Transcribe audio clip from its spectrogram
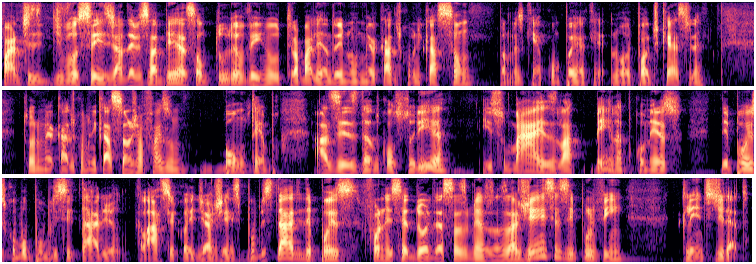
parte de vocês já deve saber, essa altura eu venho trabalhando aí no mercado de comunicação, pelo menos quem acompanha no podcast, né? Estou no mercado de comunicação já faz um bom tempo. Às vezes dando consultoria, isso mais lá, bem lá para o começo depois como publicitário clássico aí de agência de publicidade, depois fornecedor dessas mesmas agências e por fim cliente direto.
